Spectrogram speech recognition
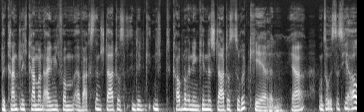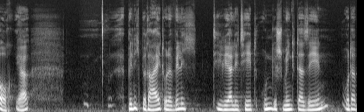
bekanntlich kann man eigentlich vom Erwachsenenstatus in den, nicht kaum noch in den Kindesstatus zurückkehren. Mhm. Ja, und so ist es hier auch. Ja, bin ich bereit oder will ich die Realität ungeschminkter sehen oder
